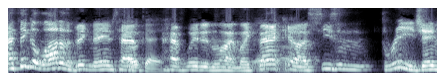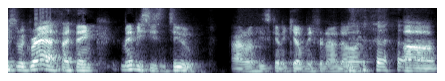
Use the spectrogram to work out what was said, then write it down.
I, I think a lot of the big names have Okay. have waited in line. Like That's back uh, season three, James McGrath. I think maybe season two. I don't know. He's going to kill me for not knowing. uh,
